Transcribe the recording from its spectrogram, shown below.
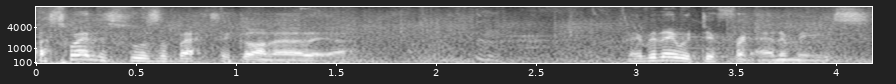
I swear this was a better gun earlier. Maybe they were different enemies.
